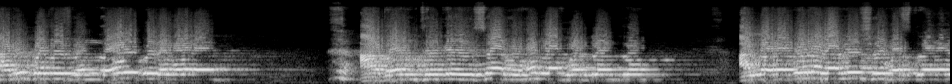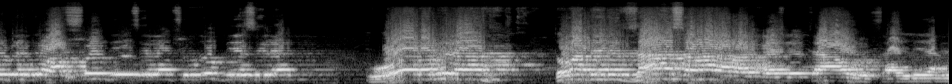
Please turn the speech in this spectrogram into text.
হাবিব কত সুন্দর করে বলেন আদম থেকে ঈসা রুহুল্লাহ পর্যন্ত আল্লাহ রাব্বুল আলামিন সমস্ত নবীদেরকে অবসর দিয়েছিলেন, সুযোগ দিয়েছিলেন। ও নবীরা, তোমাদের যা চাওয়ার কাছে চাও, চাইলে আমি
